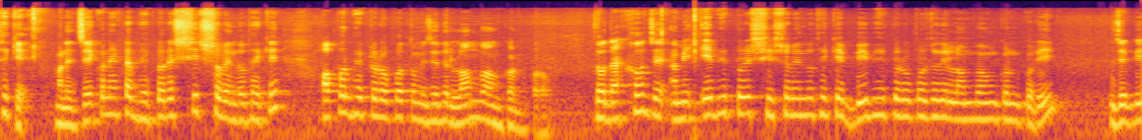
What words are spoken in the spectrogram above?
থেকে মানে যে কোনো একটা ভেক্টরের শীর্ষবিন্দু থেকে অপর ভেক্টরের ওপর তুমি যদি লম্ব অঙ্কন করো, তো দেখো যে আমি এ ভেক্টরের শীর্ষবিন্দু থেকে বি ভেক্টরের উপর যদি লম্ব অঙ্কন করি, যে বি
